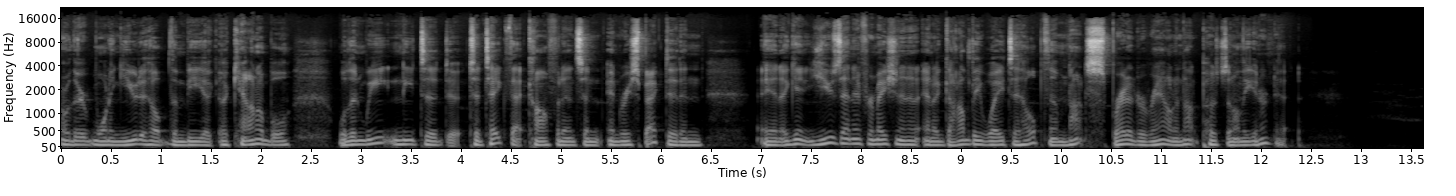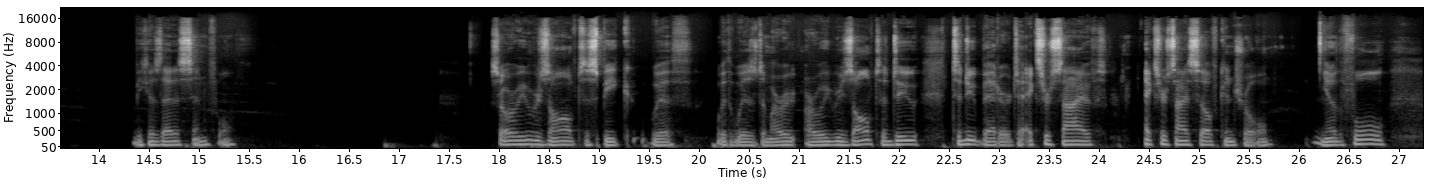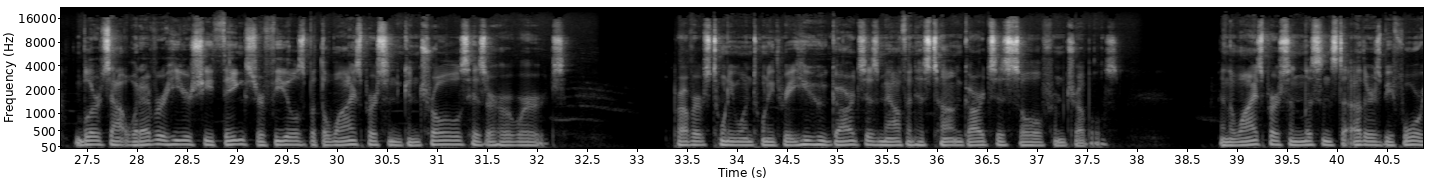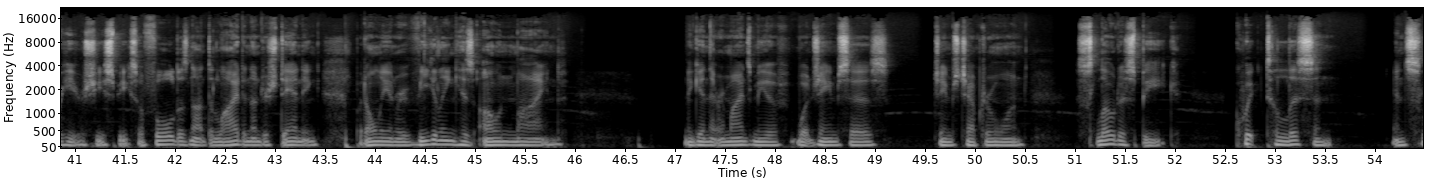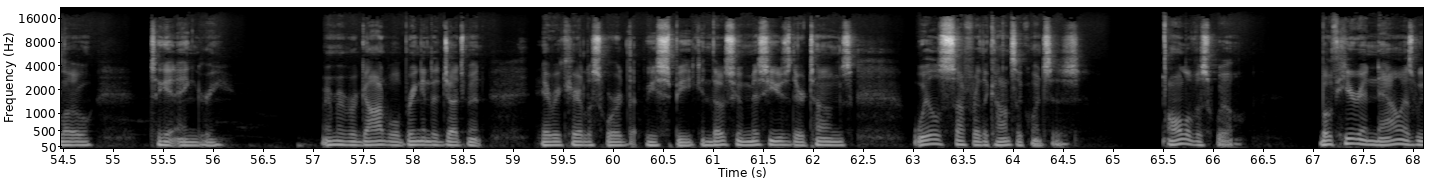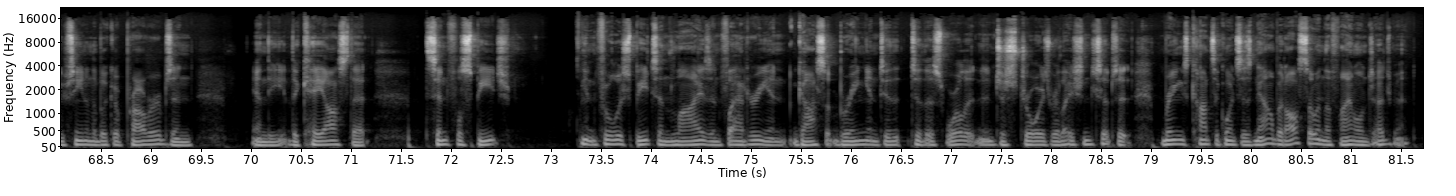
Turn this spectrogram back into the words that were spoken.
or they're wanting you to help them be accountable. Well, then we need to to take that confidence and, and respect it and and again use that information in a, in a godly way to help them not spread it around and not post it on the internet because that is sinful so are we resolved to speak with with wisdom are, are we resolved to do to do better to exercise exercise self-control you know the fool blurts out whatever he or she thinks or feels but the wise person controls his or her words Proverbs 21 23 He who guards his mouth and his tongue guards his soul from troubles. And the wise person listens to others before he or she speaks. A fool does not delight in understanding, but only in revealing his own mind. And again, that reminds me of what James says, James chapter 1 slow to speak, quick to listen, and slow to get angry. Remember, God will bring into judgment every careless word that we speak, and those who misuse their tongues will suffer the consequences. All of us will, both here and now, as we've seen in the book of Proverbs, and and the the chaos that sinful speech and foolish speech and lies and flattery and gossip bring into to this world. It, destroys relationships. It brings consequences now, but also in the final judgment.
